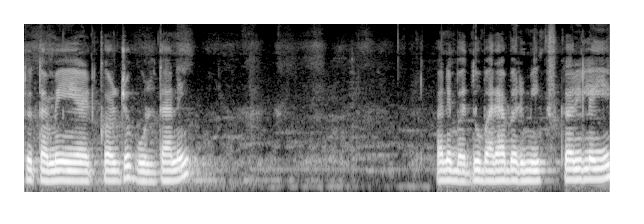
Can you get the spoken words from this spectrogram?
તો તમે એ એડ કરજો, ભૂલતા નહીં. અને બધું બરાબર મિક્સ કરી લઈએ.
